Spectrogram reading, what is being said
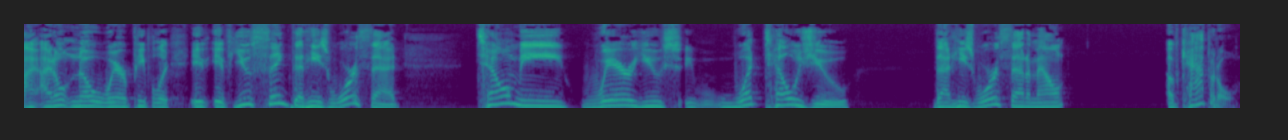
I, I don't know where people are. If, if you think that he's worth that, tell me where you what tells you that he's worth that amount of capital.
